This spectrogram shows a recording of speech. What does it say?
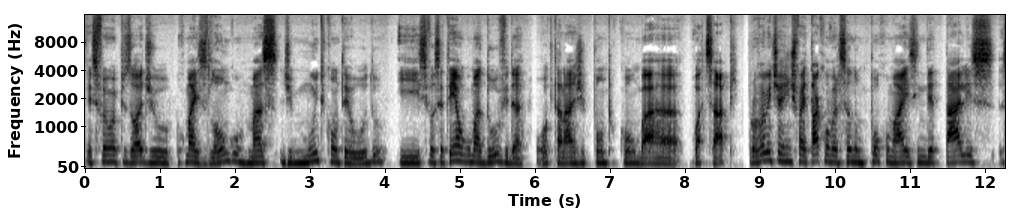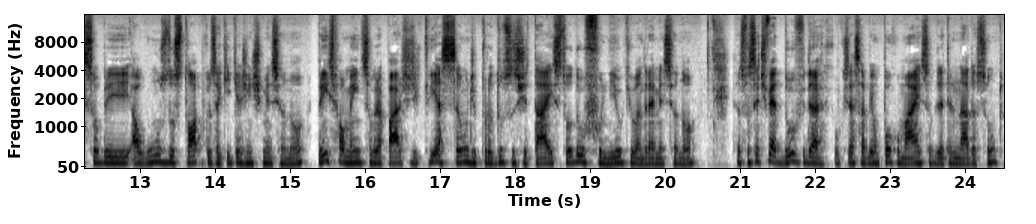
Esse foi um episódio um pouco mais longo, mas de muito conteúdo. E se você tem alguma dúvida, octanage.com/whatsapp. Provavelmente a gente vai estar conversando um pouco mais em detalhes sobre alguns dos tópicos aqui que a gente mencionou, principalmente sobre a parte de criação de produtos digitais, todo o funil que o André mencionou. Então, se você tiver dúvida ou quiser saber um pouco mais sobre determinado assunto,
